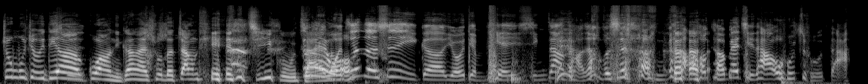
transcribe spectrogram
中部就一定要逛你刚才说的张天基古 宅。对，我真的是一个有一点偏心，这样子好像不是很好，可能被其他屋主打。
